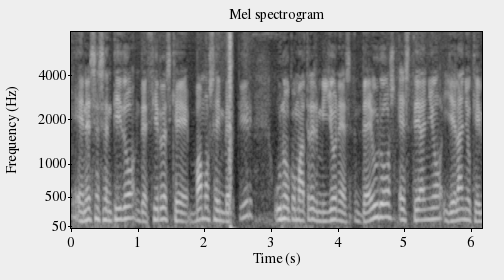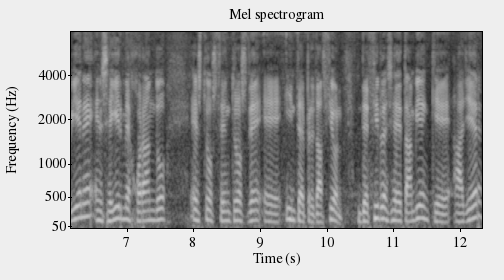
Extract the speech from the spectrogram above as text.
En ese sentido, decirles que vamos a invertir 1,3 millones de euros este año y el año que viene en seguir mejorando estos centros de eh, interpretación. Decirles eh, también que ayer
